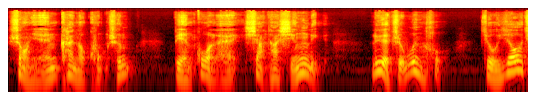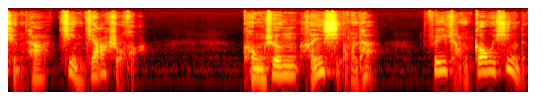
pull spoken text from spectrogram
少年看到孔生，便过来向他行礼，略致问候，就邀请他进家说话。孔生很喜欢他，非常高兴地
